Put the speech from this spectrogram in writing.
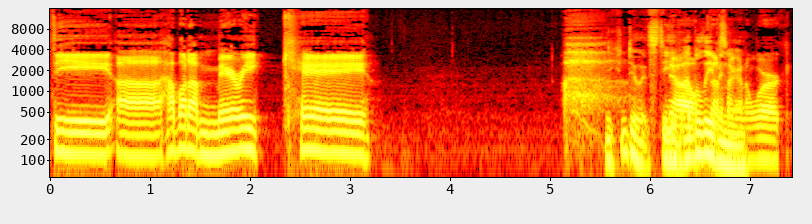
the uh, how about a Mary Kay? You can do it, Steve. No, I believe that's in not you. going to work.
